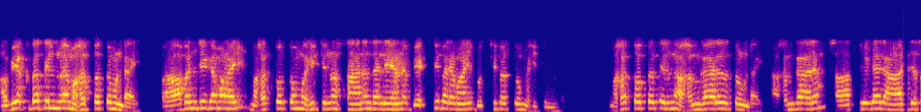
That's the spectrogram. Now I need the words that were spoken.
അവ്യക്തത്തിൽ നിന്ന് മഹത്വത്വം ഉണ്ടായി പ്രാപഞ്ചികമായി മഹത്വത്വം വഹിക്കുന്ന സ്ഥാനം തന്നെയാണ് വ്യക്തിപരമായി ബുദ്ധിതത്വം വഹിക്കുന്നത്. മഹത്വത്വത്തിൽ നിന്ന് അഹങ്കാരത്വം ഉണ്ടായി അഹങ്കാരം സാത്വിക രാജസ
